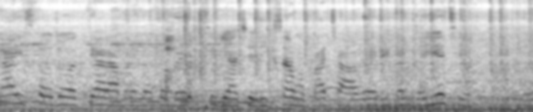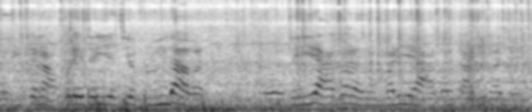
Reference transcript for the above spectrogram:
ગાઈસ તો જો અત્યારે આપણે લોકો બેસી ગયા છે રિક્ષામાં પાછા. હવે રિટર્ન જઈએ છીએ. હવે રિટર્ન આપણે જઈએ છીએ વૃંદાવન. જઈએ આગળ અને મળીએ આગળ ગાડીમાં જઈએ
